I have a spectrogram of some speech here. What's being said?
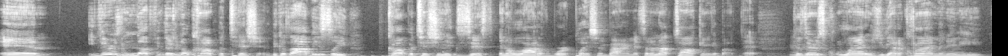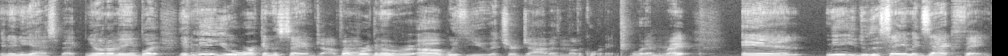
and there's nothing, there's no competition because obviously competition exists in a lot of workplace environments, and I'm not talking about that because there's mm-hmm. ladders you got to climb in any in any aspect. You know what I mean? But if me and you are working the same job, if I'm working over uh, with you at your job as another coordinator or whatever, mm-hmm. right? And me and you do the same exact thing,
